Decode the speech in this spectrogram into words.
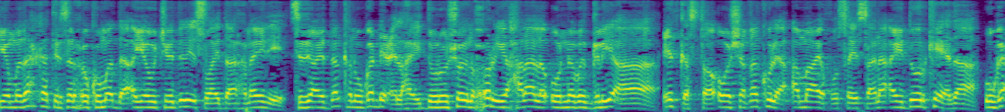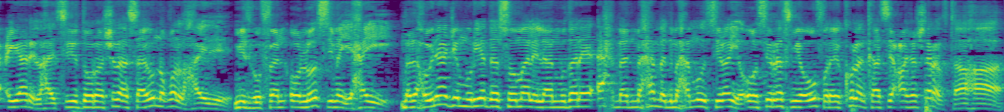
iyo madax ka tirsan xukuumadda ayaa ujeedadiisu ay daaranayd sidii ay dalkan uga dhici lahayd doorashooyin xor iyo xalaala oo nabadgelyo ah. Cid kasta oo shaqo ku leh ama ay khusaysana ay doorkeeda uga ciyaari lahayd sidii doorashadaasi ay u noqon lahayd. Mid hufan oo loo siman yahay. Madaxweynaha jamhuuriyadda somalilan mudane axmed maxamed maxamuud silanya oo si rasmiya u furay kulankaasi casho sharafta ahaa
